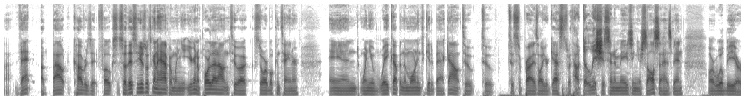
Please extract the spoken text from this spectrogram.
Uh, that about covers it, folks. So this here's what's going to happen when you, you're going to pour that out into a storable container, and when you wake up in the morning to get it back out to to to surprise all your guests with how delicious and amazing your salsa has been, or will be, or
